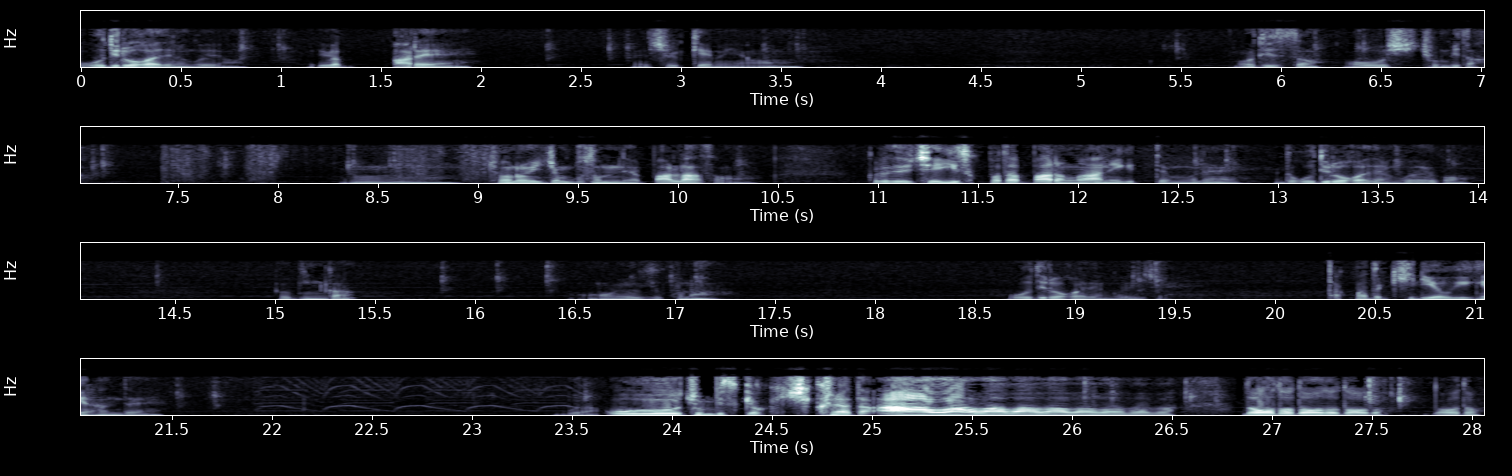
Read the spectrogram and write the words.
어디로 가야 되는 거예요? 이거 아래 줄게매요. 어디 있어? 오우씨 좀비다. 음 저는 좀 무섭네요. 빨라서 그래도 제 이속보다 빠른 건 아니기 때문에. 근데 어디로 가야 되는 거예요 이거? 여긴가? 어 여기구나. 어디로 가야 되는 거야 이제? 딱 봐도 길이 여기긴 한데. 뭐야? 오 좀비 습격. 시크하다. 아와와와와와와와 넣어도 넣어도 넣어도 넣어도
